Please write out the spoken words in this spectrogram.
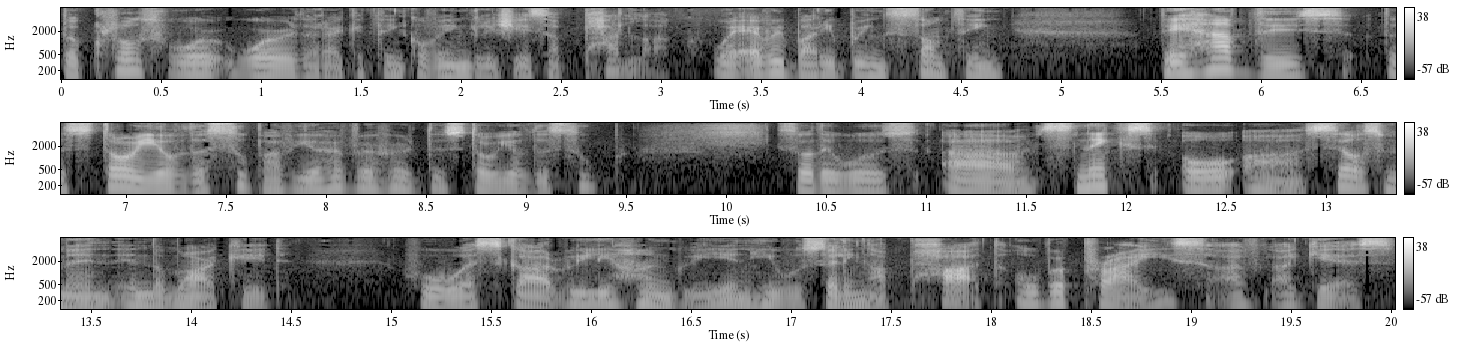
the close word, word that I can think of in English is a potluck, where everybody brings something they have this the story of the soup. Have you ever heard the story of the soup? So there was a snakes or uh, salesman in the market who was got really hungry and he was selling a pot overpriced, I, I guess.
